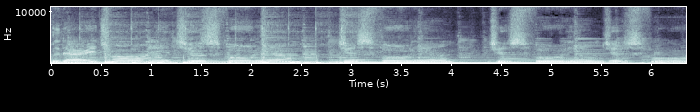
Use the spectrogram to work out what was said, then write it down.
But I drawn it just for him, just for him, just for him, just for him.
